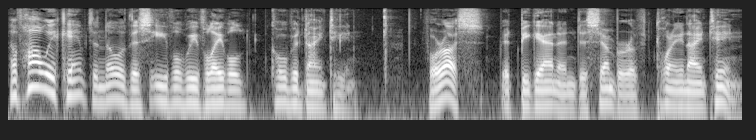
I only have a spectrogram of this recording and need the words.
of how we came to know this evil we've labeled COVID 19. For us, it began in December of 2019.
